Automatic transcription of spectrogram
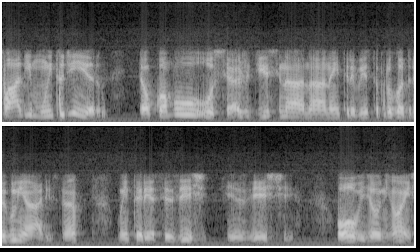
vale muito dinheiro. Então, como o Sérgio disse na, na, na entrevista para o Rodrigo Linhares, né, o interesse existe? Existe. Houve reuniões?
